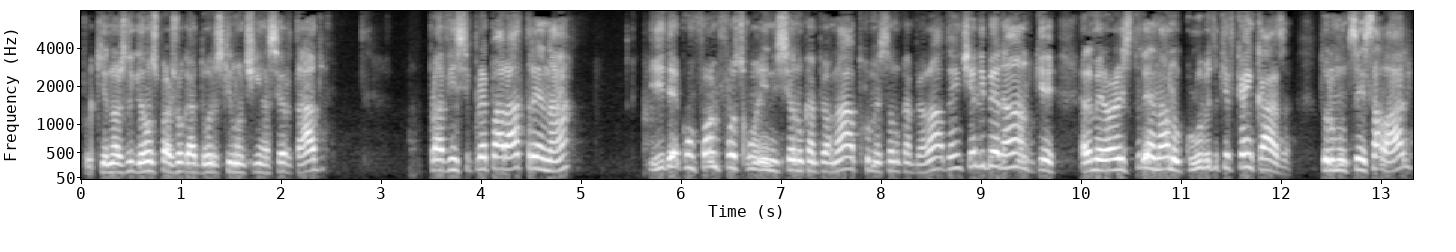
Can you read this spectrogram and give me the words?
Porque nós ligamos para jogadores que não tinham acertado, para vir se preparar, treinar, e de, conforme fosse iniciando o campeonato, começando o campeonato, a gente ia liberando, porque era melhor eles treinar no clube do que ficar em casa. Todo mundo sem salário.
